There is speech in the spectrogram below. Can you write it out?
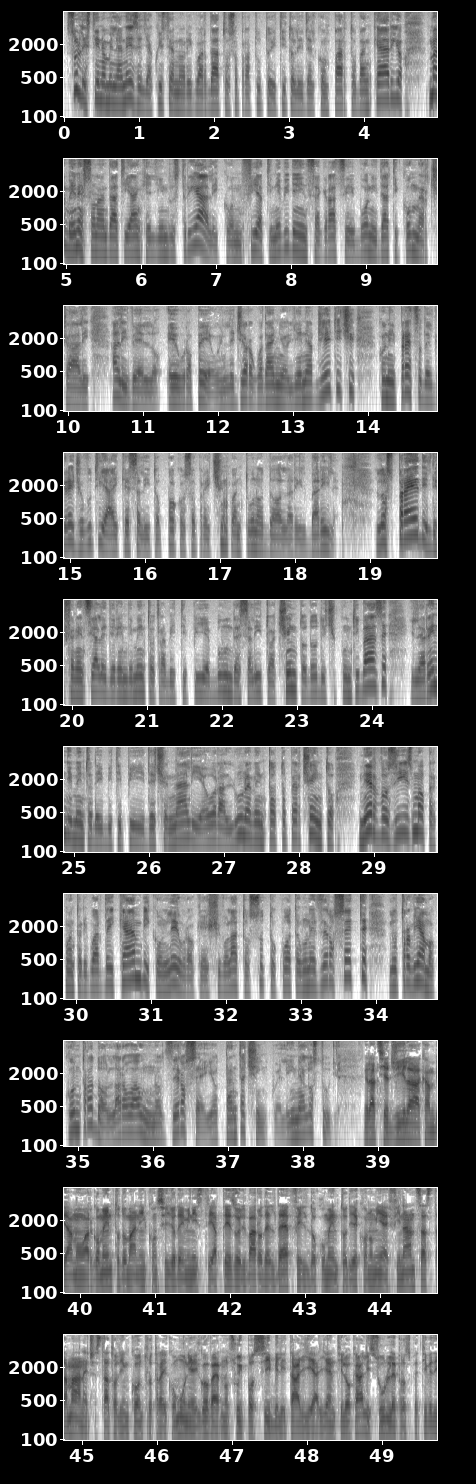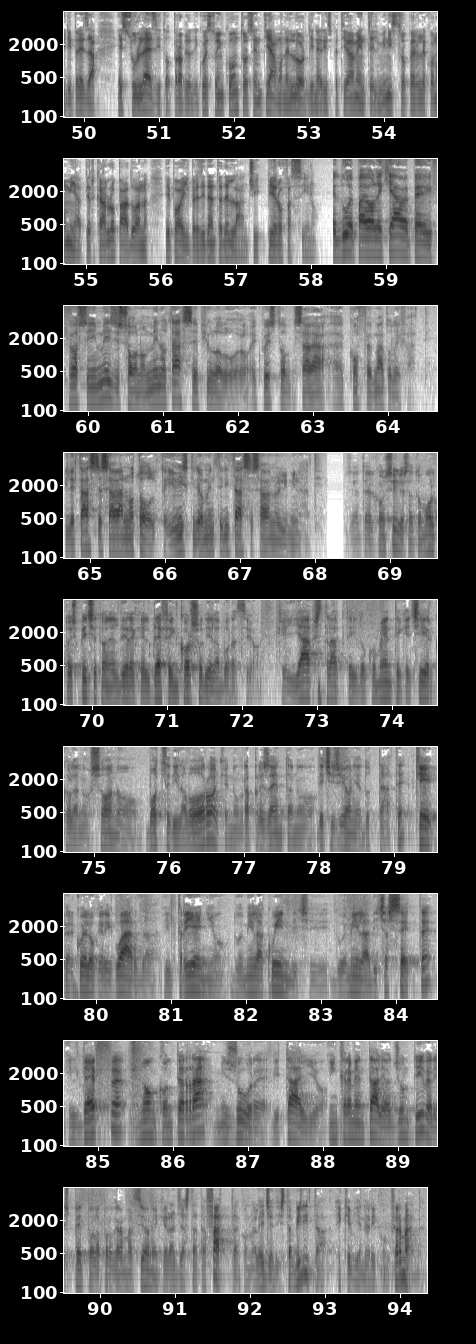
Sul listino milanese gli acquisti hanno riguardato soprattutto i titoli del comparto bancario, ma bene sono andati anche gli industriali, con Fiat in evidenza grazie ai buoni dati commerciali a livello europeo. In leggero guadagno gli energetici, con il prezzo del greggio VTI che è salito poco sopra i 51 dollari il barile. Lo spread, il differenziale di rendimento tra BTP e Bund è salito a 112 punti base, il rendimento dei BTP decennali è ora all'1,28%, nervosismo per quanto riguarda i cambi, con l'euro che è scivolato sotto quota 1,07 lo troviamo contro dollaro a 1,0685. Linea allo studio. Grazie Gila, cambiamo argomento. Domani in Consiglio dei Ministri atteso il varo del DEF, il documento di economia e finanza. Stamane c'è stato l'incontro tra i comuni e il governo sui possibili tagli agli enti locali, sulle prospettive di ripresa e sull'esito proprio di questo incontro. Sentiamo nell'ordine rispettivamente il Ministro per l'Economia Piercarlo Padoan e poi il Presidente dell'Anci Piero Fassino. Le due parole chiave per i prossimi mesi sono meno tasse e più lavoro e questo sarà eh, confermato dai fatti. Le tasse saranno tolte, i rischi di aumento di tasse saranno eliminati. Il Presidente del Consiglio è stato molto esplicito nel dire che il DEF è in corso di elaborazione, che gli abstract e i documenti che circolano sono bozze di lavoro e che non rappresentano decisioni adottate, che per quello che riguarda il triennio 2015-2017 il DEF non conterrà misure di taglio incrementali o aggiuntive rispetto alla programmazione che era già stata fatta con la legge di stabilità e che viene riconfermata.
